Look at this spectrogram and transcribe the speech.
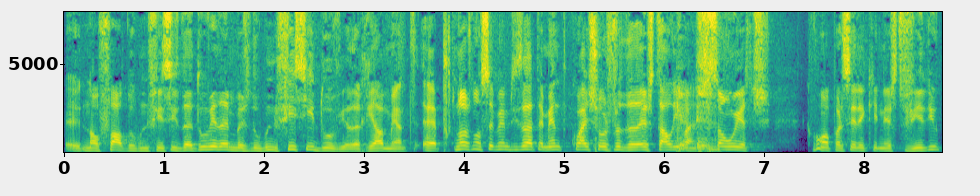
Eh, não falo do benefício e da dúvida, mas do benefício e dúvida, realmente. Eh, porque nós não sabemos exatamente quais são os verdadeiros talibãs. São estes que vão aparecer aqui neste vídeo,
